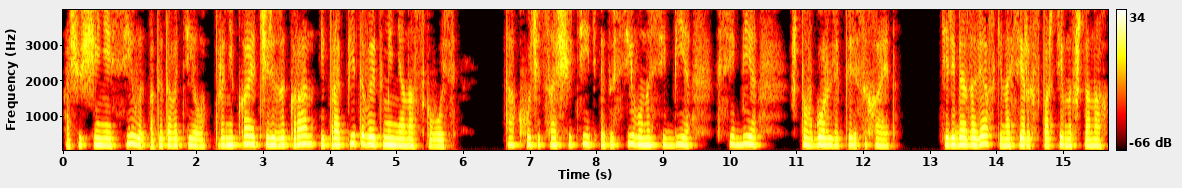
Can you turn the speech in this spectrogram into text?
Ощущение силы от этого тела проникает через экран и пропитывает меня насквозь. Так хочется ощутить эту силу на себе, в себе, что в горле пересыхает. Теребя завязки на серых спортивных штанах,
